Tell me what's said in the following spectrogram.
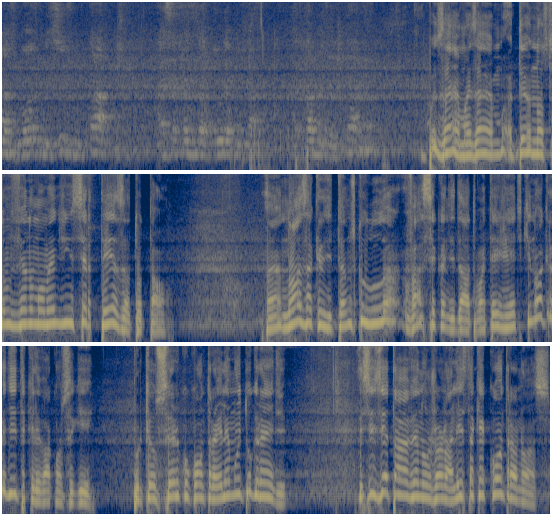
mais lógico de se juntar a essa candidatura que já está majoritária? Pois é, mas é, nós estamos vivendo um momento de incerteza total. É, nós acreditamos que o Lula vai ser candidato, mas tem gente que não acredita que ele vai conseguir, porque o cerco contra ele é muito grande. Esses dias estava vendo um jornalista que é contra nós.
